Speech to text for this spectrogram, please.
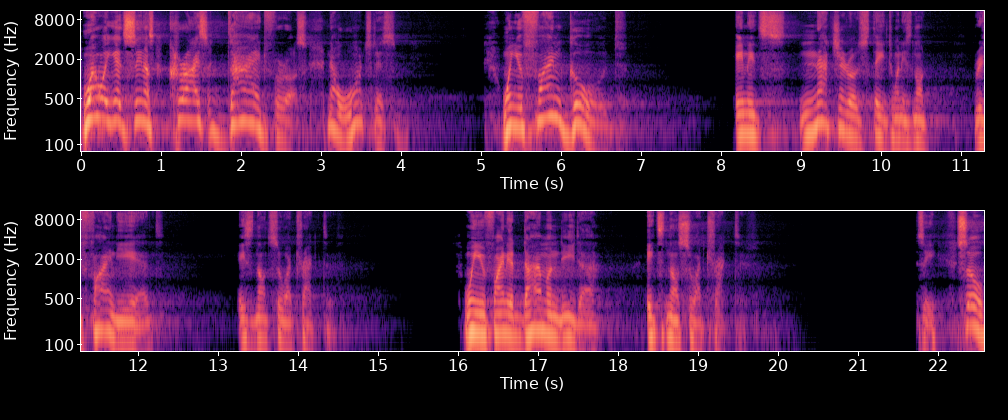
While we yet sinners, Christ died for us. Now, watch this. When you find gold in its natural state, when it's not refined yet, it's not so attractive. When you find a diamond eater, it's not so attractive. See, so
